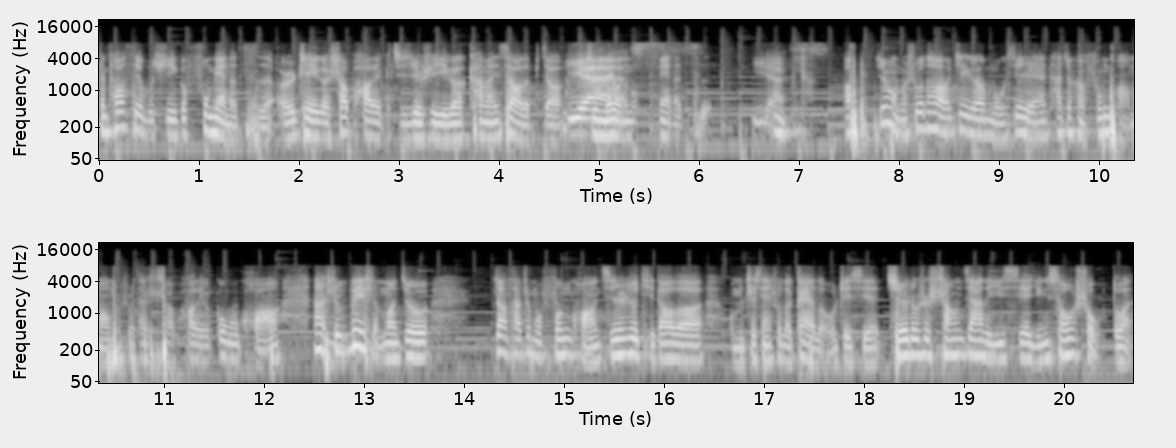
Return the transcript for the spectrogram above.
compulsive 是一个负面的词，而这个 shopaholic 其实就是一个开玩笑的，比较就没有那么 Yes. 负面的词。 Yes. 好，其实我们说到这个某些人他就很疯狂嘛，我们说他是 shopaholic 购物狂，那是嗯为什么就 让他这么疯狂？其实就提到了我们之前说的盖楼这些，其实都是商家的一些营销手段。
